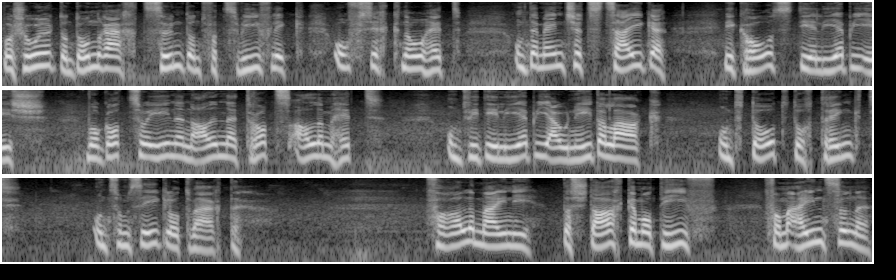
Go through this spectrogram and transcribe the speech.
wo Schuld und Unrecht, Sünde und Verzweiflung auf sich genommen hat, um den Menschen zu zeigen, wie groß die Liebe ist, wo Gott zu ihnen allen trotz allem hat und wie die Liebe auch Niederlage und Tod durchdringt und zum Seeglot werden. Vor allem meine ich das starke Motiv vom Einzelnen,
